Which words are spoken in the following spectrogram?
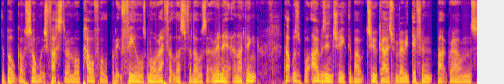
the boat goes so much faster and more powerful, but it feels more effortless for those that are in it. And I think that was what I was intrigued about. Two guys from very different backgrounds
